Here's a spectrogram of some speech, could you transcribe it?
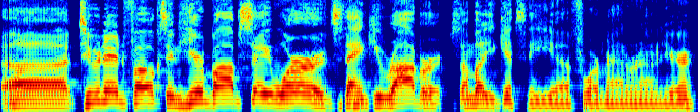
uh, tune in, folks, and hear Bob say words. Thank you, Robert. Somebody gets the uh, format around here.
